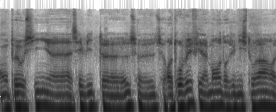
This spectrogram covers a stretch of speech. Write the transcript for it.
On peut aussi assez vite se, se retrouver finalement dans une histoire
